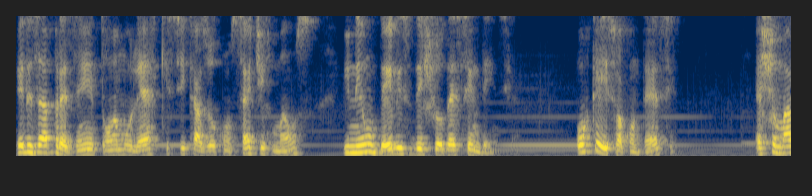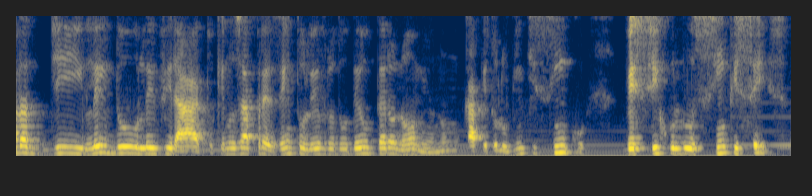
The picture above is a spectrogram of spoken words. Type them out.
Eles apresentam a mulher que se casou com sete irmãos e nenhum deles deixou descendência. Por que isso acontece? é chamada de Lei do Levirato, que nos apresenta o livro do Deuteronômio, no capítulo 25, versículos 5 e 6.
